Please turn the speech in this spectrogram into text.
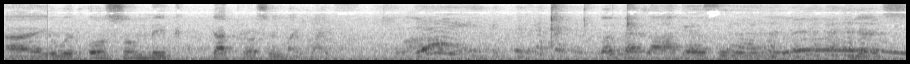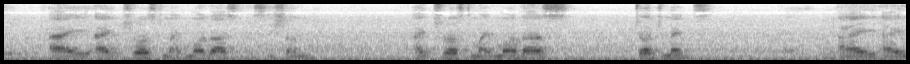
I would also make that person my wife. Congrats, our girls. Yes, I I trust my mother's decision. I trust my mother's judgment. I I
